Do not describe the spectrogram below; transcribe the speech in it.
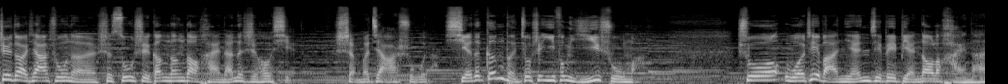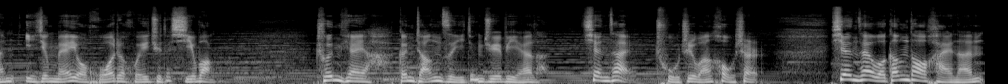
这段家书呢，是苏轼刚刚到海南的时候写的。什么家书呀？写的根本就是一封遗书嘛。说我这把年纪被贬到了海南，已经没有活着回去的希望了。春天呀，跟长子已经诀别了。现在处置完后事儿，现在我刚到海南，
